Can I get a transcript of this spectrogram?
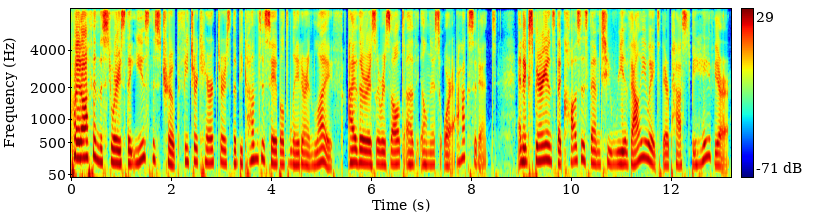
Quite often, the stories that use this trope feature characters that become disabled later in life, either as a result of illness or accident, an experience that causes them to reevaluate their past behavior,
